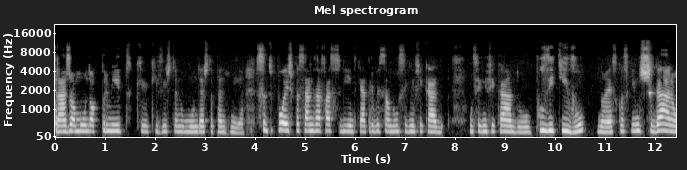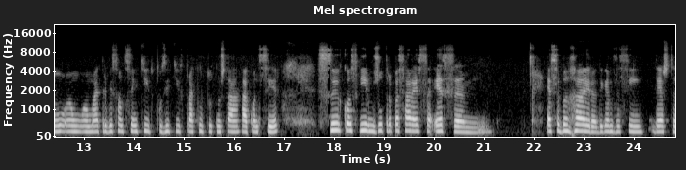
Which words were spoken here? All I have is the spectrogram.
traz ao mundo ou que permite que, que, exista no mundo esta pandemia. Se depois passarmos à fase seguinte, que é a atribuição de um significado um significado positivo, não é? Se conseguirmos chegar a, um, a, uma atribuição de sentido positivo para aquilo que tudo nos está a acontecer, se conseguirmos ultrapassar essa, essa, essa barreira, digamos assim, desta,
